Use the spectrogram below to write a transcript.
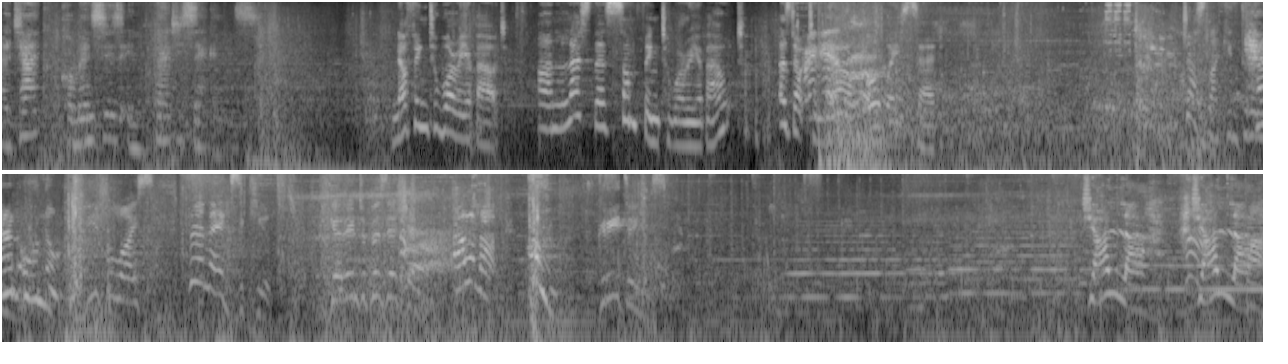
Attack commences in 30 seconds. Nothing to worry about. Unless there's something to worry about. As Dr. Liao always said. Just like in Can or not. Visualize, execute. Get into position. Alamak! Greetings. Jalla! Jalla!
